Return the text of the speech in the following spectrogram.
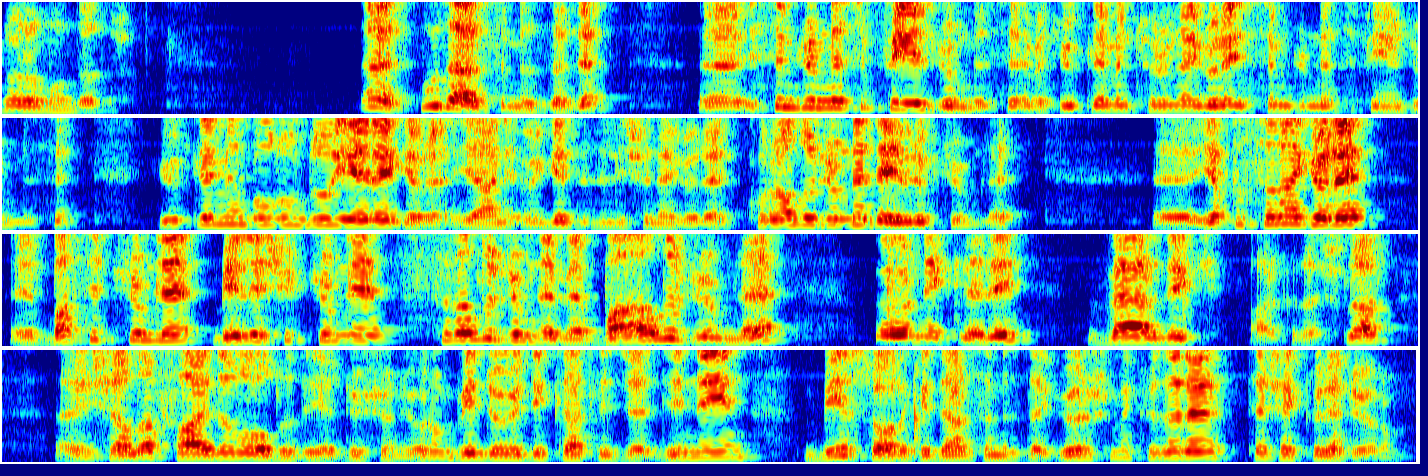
durumundadır. Evet bu dersimizde de e, isim cümlesi fiil cümlesi. Evet yüklemin türüne göre isim cümlesi fiil cümlesi. Yüklemin bulunduğu yere göre yani öge dizilişine göre kurallı cümle devrik cümle. E, yapısına göre e, basit cümle, birleşik cümle, sıralı cümle ve bağlı cümle örnekleri verdik arkadaşlar. E, İnşallah faydalı oldu diye düşünüyorum. Videoyu dikkatlice dinleyin. Bir sonraki dersimizde görüşmek üzere. Teşekkür ediyorum.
